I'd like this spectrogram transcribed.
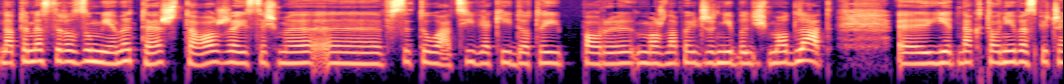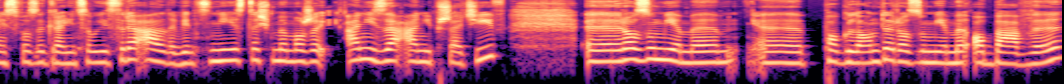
Natomiast rozumiemy też to, że jesteśmy y, w sytuacji, w jakiej do tej pory można powiedzieć, że nie byliśmy od lat. Jednak to niebezpieczeństwo za granicą jest realne, więc nie jesteśmy może ani za, ani przeciw. Rozumiemy poglądy, rozumiemy obawy,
